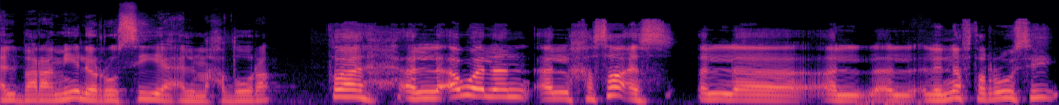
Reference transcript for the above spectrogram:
البراميل الروسية المحظورة؟ طبعا اولا الخصائص للنفط الروسي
